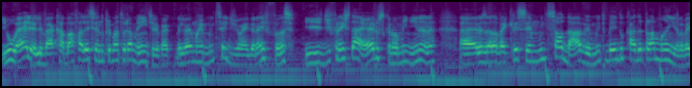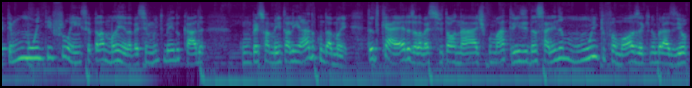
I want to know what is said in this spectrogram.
E o Hélio, ele vai acabar falecendo prematuramente, ele vai, ele vai morrer muito cedinho, ainda na infância. E diferente da Eros, que era uma menina, né? A Eros, ela vai crescer muito saudável, muito bem educada pela mãe. Ela vai ter muita influência pela mãe, ela vai ser muito bem educada com um pensamento alinhado com o da mãe. Tanto que a Eros ela vai se tornar tipo uma atriz e dançarina muito famosa aqui no Brasil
